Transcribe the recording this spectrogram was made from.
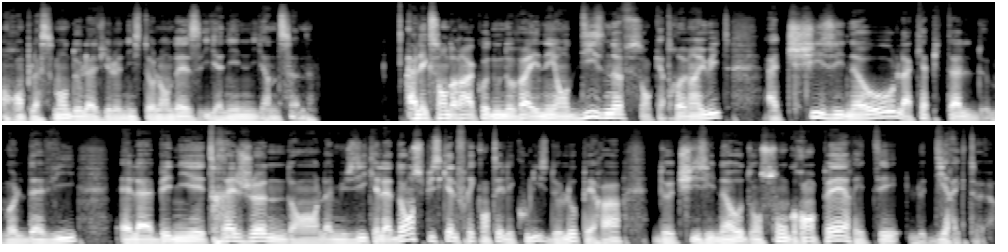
en remplacement de la violoniste hollandaise Janine Janssen. Alexandra Konunova est née en 1988 à Chisinau, la capitale de Moldavie. Elle a baigné très jeune dans la musique et la danse puisqu'elle fréquentait les coulisses de l'opéra de Chisinau dont son grand-père était le directeur.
